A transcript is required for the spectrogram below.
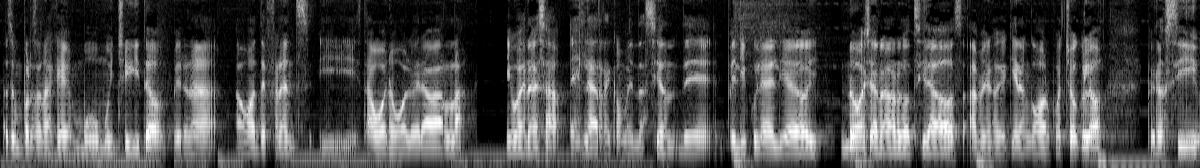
Hace un personaje muy, muy chiquito, pero nada, aguante Friends y está bueno volver a verla. Y bueno, esa es la recomendación de película del día de hoy. No vayan a ver Godzilla 2, a menos que quieran comer pochoclo, pero sí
